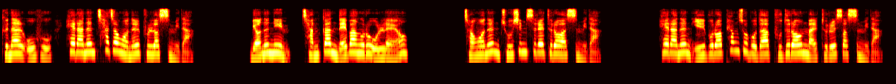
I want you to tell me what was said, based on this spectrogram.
그날 오후 헤라는 차정원을 불렀습니다. 며느님, 잠깐 내 방으로 올래요? 정원은 조심스레 들어왔습니다. 헤라는 일부러 평소보다 부드러운 말투를 썼습니다.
